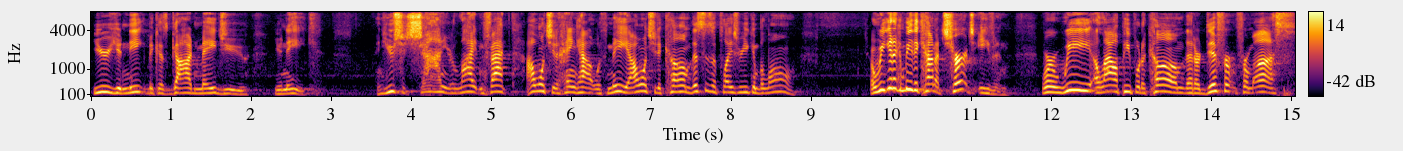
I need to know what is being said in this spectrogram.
You're unique because God made you unique. And you should shine your light. In fact, I want you to hang out with me. I want you to come. This is a place where you can belong. Are we going to be the kind of church, even, where we allow people to come that are different from us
